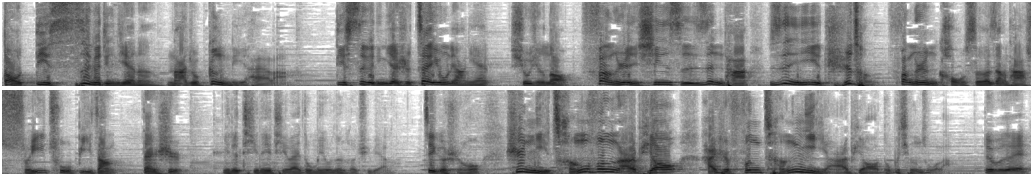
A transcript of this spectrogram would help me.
到第四个境界呢？那就更厉害了。第四个境界是再用两年修行到放任心思，任他任意驰骋，放任口舌，让他随处必张，但是你的体内体外都没有任何区别了。这个时候是你乘风而飘，还是风乘你而飘都不清楚了，对不对？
